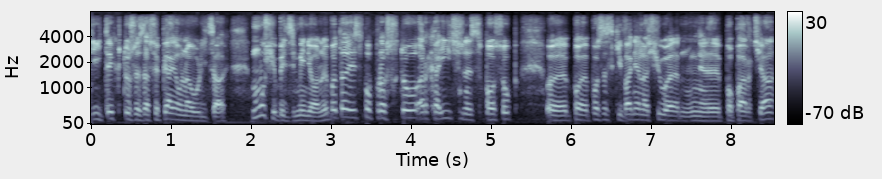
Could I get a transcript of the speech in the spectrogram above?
i tych, którzy zaczepiają na ulicach, musi być zmieniony, bo to jest po prostu archaiczny sposób e, po, pozyskiwania na siłę e, poparcia.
